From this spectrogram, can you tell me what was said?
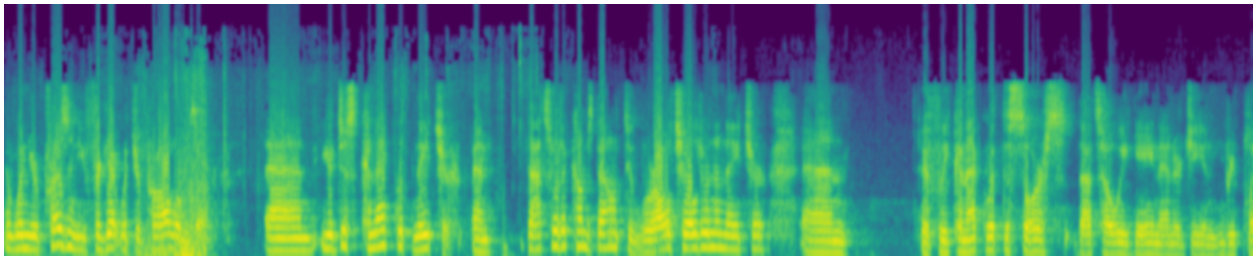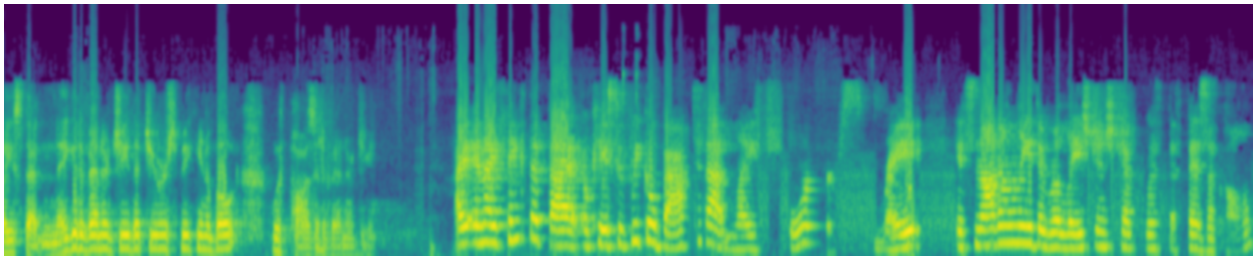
And when you're present, you forget what your problems are. And you just connect with nature. And that's what it comes down to. We're all children of nature. And if we connect with the source, that's how we gain energy and replace that negative energy that you were speaking about with positive energy. I, and I think that that, okay, so if we go back to that life force, right? It's not only the relationship with the physical,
